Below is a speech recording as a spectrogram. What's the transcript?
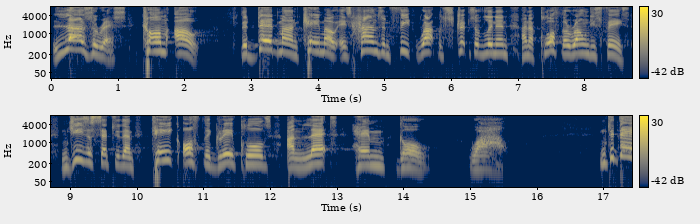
Lazarus, come out. The dead man came out, his hands and feet wrapped with strips of linen and a cloth around his face. And Jesus said to them, Take off the grave clothes and let him go. Wow. And today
